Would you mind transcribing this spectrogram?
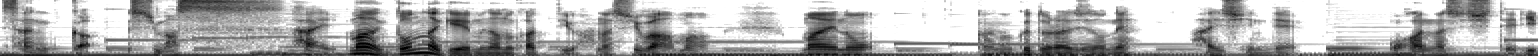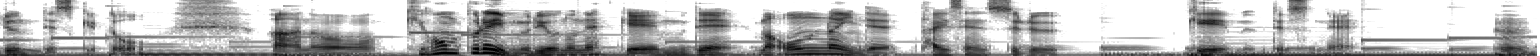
参加します。はい。まあ、どんなゲームなのかっていう話は、まあ、前の、あの、クドラジのね、配信でお話ししているんですけど、あの、基本プレイ無料のね、ゲームで、まあ、オンラインで対戦するゲームですね。うん。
